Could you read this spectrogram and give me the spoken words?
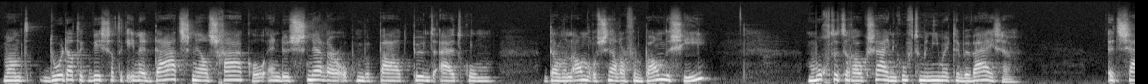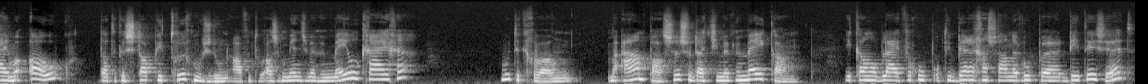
Want doordat ik wist dat ik inderdaad snel schakel en dus sneller op een bepaald punt uitkom dan een ander of sneller verbanden zie, mocht het er ook zijn, ik hoefde me niet meer te bewijzen. Het zei me ook dat ik een stapje terug moest doen af en toe. Als ik mensen met me mee wil krijgen, moet ik gewoon me aanpassen zodat je met me mee kan. Je kan wel blijven roepen, op die berg gaan staan en roepen: dit is het.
